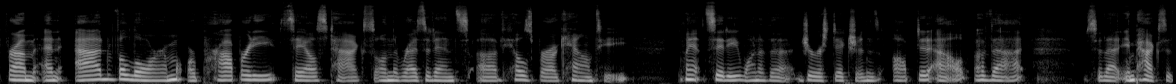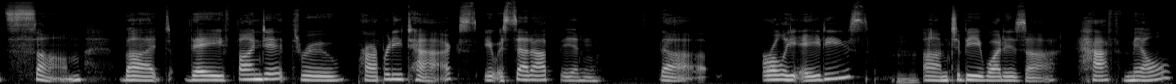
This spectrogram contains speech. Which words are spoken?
from an ad valorem or property sales tax on the residents of Hillsborough County. Plant City, one of the jurisdictions, opted out of that, so that impacts it some. But they fund it through property tax. It was set up in the early 80s um, to be what is a half mil,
